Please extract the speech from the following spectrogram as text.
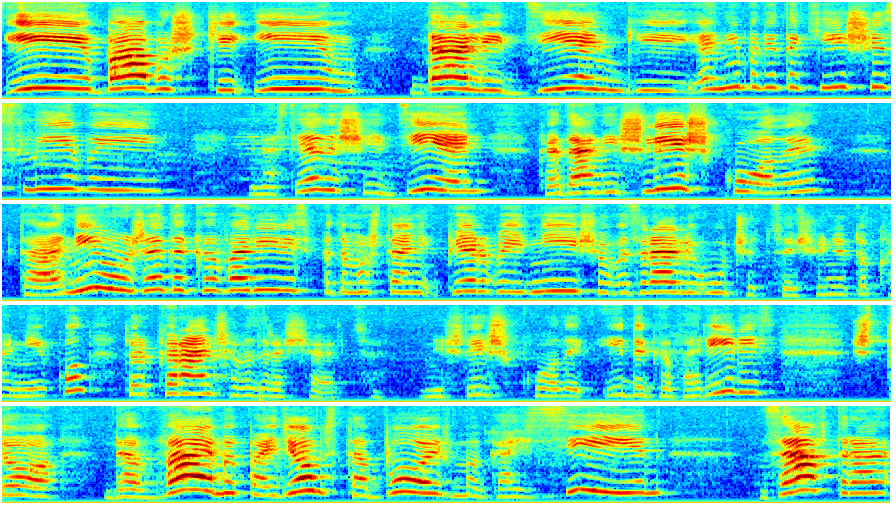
и бабушки им дали деньги, и они были такие счастливые. И на следующий день, когда они шли из школы, то они уже договорились, потому что они первые дни еще в Израиле учатся, еще нету каникул, только раньше возвращаются. Они шли школы и договорились, что давай мы пойдем с тобой в магазин завтра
